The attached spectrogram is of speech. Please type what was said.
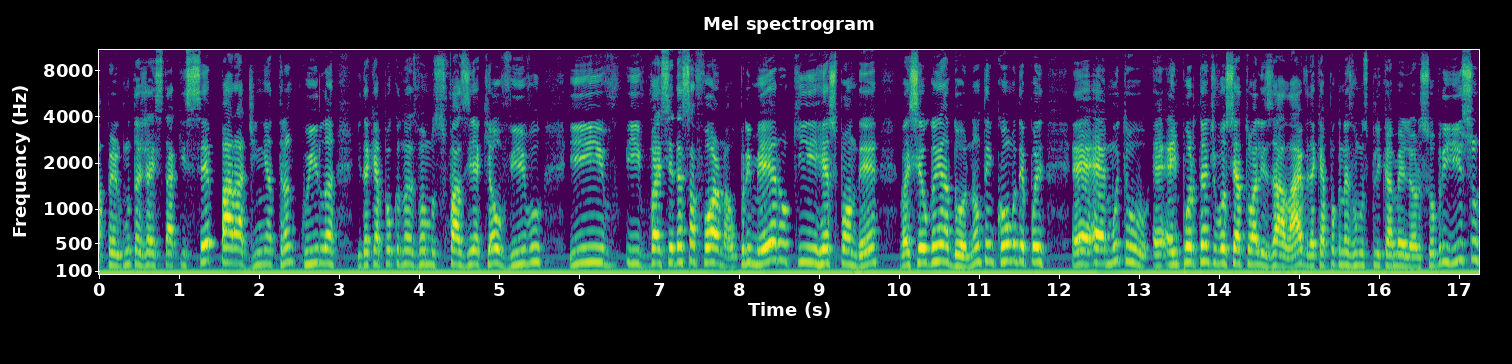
a pergunta já está aqui separadinha, tranquila. E daqui a pouco nós vamos fazer aqui ao vivo. E, e vai ser dessa forma: o primeiro que responder vai ser o ganhador. Não tem como depois. É, é muito. É, é importante você atualizar a live. Daqui a pouco nós vamos explicar melhor sobre isso.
